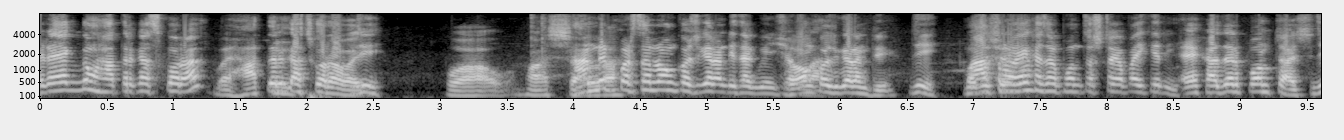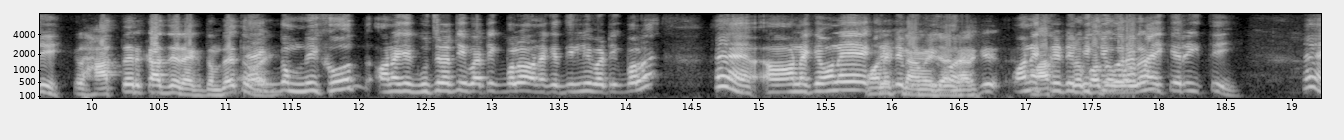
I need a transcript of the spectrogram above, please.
এটা একদম হাতের কাজ করা। ভাই হাতের কাজ করা ভাই। জি। ওয়াও মাশাআল্লাহ পার্সেন্ট রং কস গ্যারান্টি থাকবে ইনশাআল্লাহ। রংকশ গ্যারান্টি জি মাত্র সেটা? এক হাজার পঞ্চাশ টাকা পাইকারি। এক হাজার পঞ্চাশ? জি। হাতের কাজের একদম তাই তো একদম নিখুঁত অনেকে গুজরাটি বাটিক বলে অনেকে দিল্লি বাটিক বলে হ্যাঁ অনেকে অনেক অনেক নামে জানে আর কি। অনেক রেটে বিক্রি করে? পাইকারিতেই। হ্যাঁ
